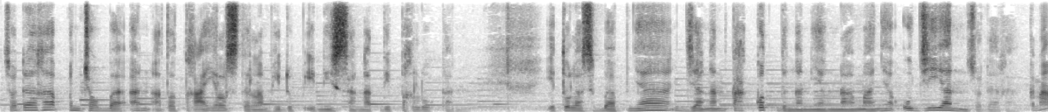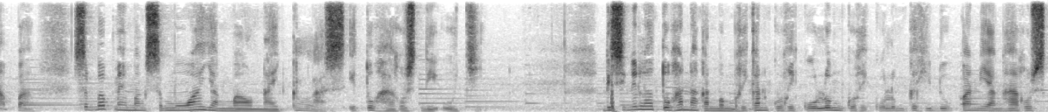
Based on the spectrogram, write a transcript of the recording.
Saudara, pencobaan atau trials dalam hidup ini sangat diperlukan. Itulah sebabnya jangan takut dengan yang namanya ujian, saudara. Kenapa? Sebab memang semua yang mau naik kelas itu harus diuji. Di sinilah Tuhan akan memberikan kurikulum-kurikulum kehidupan yang harus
